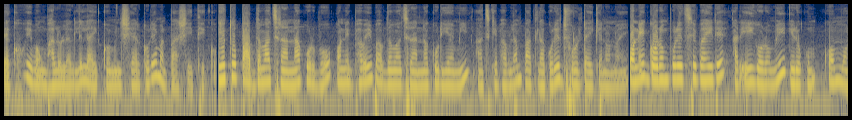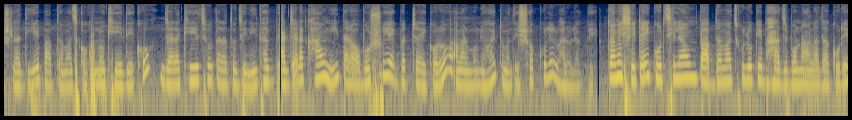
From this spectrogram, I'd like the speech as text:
দেখো এবং ভালো লাগলে লাইক কমেন্ট শেয়ার করে আমার পাশেই থেকো। যেহেতু পাবদা মাছ রান্না করব, অনেকভাবেই পাবদা মাছ রান্না করি আমি। আজকে ভাবলাম পাতলা করে ঝোলটাই কেন নয়। অনেক গরম পড়েছে বাইরে, আর এই গরমে এরকম কম মশলা দিয়ে পাবদা মাছ কখনো খেয়ে দেখো। যারা খেয়েছো তারা তো জেনেই থাকবে। আর যারা খাওনি তারা অবশ্যই একবার ট্রাই করো। আমার মনে হয় তোমাদের সকলের ভালো লাগবে। তো আমি সেটাই করছিলাম, পাবদা মাছগুলোকে ভাজবো না আলাদা করে।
